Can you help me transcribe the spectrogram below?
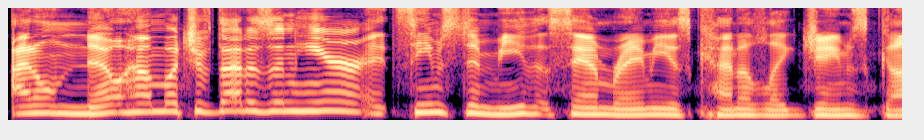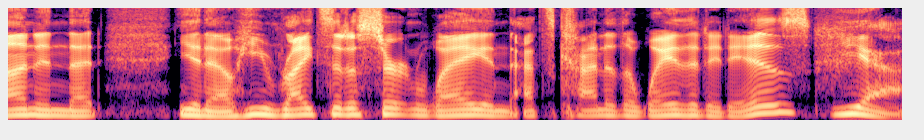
I don't know how much of that is in here. It seems to me that Sam Raimi is kind of like James Gunn in that, you know, he writes it a certain way and that's kind of the way that it is. Yeah.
